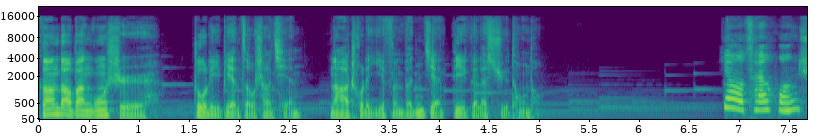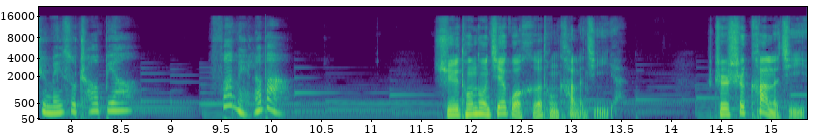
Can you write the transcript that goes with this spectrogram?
刚到办公室，助理便走上前，拿出了一份文件，递给了许彤彤。药材黄曲霉素超标，发霉了吧？许彤彤接过合同，看了几眼。只是看了几眼，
